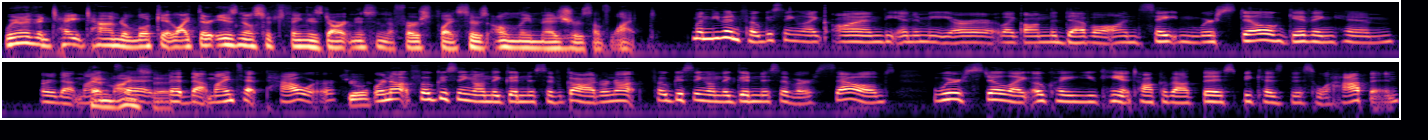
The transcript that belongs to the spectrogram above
We don't even take time to look at, like, there is no such thing as darkness in the first place. There's only measures of light. When even focusing, like, on the enemy or, like, on the devil, on Satan, we're still giving him or that mindset, that mindset, that, that mindset power. Sure. We're not focusing on the goodness of God. We're not focusing on the goodness of ourselves. We're still like, okay, you can't talk about this because this will happen.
